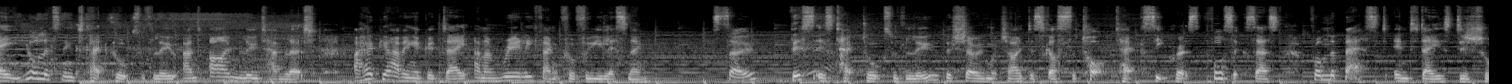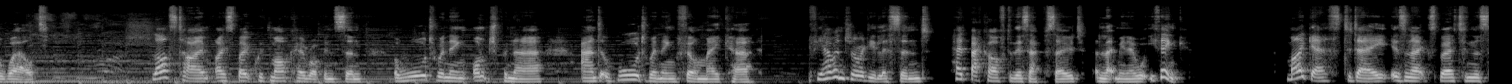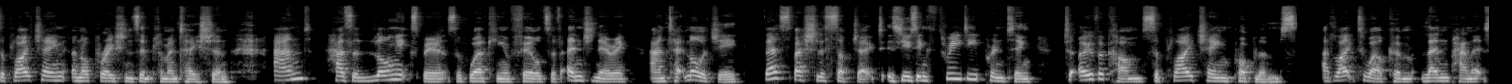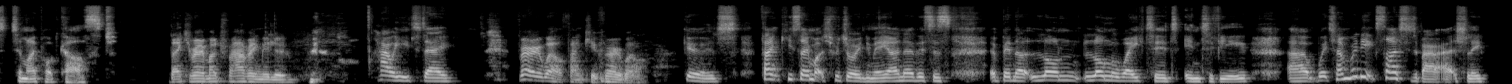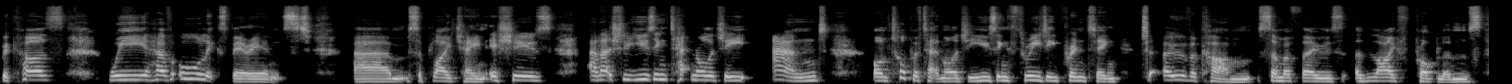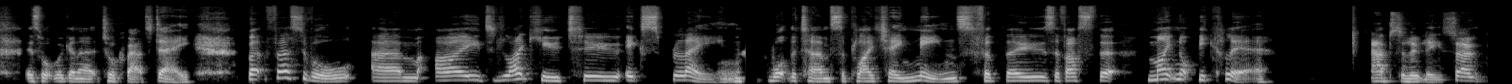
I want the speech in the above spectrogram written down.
Hey, you're listening to Tech Talks with Lou, and I'm Lou Temlett. I hope you're having a good day, and I'm really thankful for you listening. So, this is Tech Talks with Lou, the show in which I discuss the top tech secrets for success from the best in today's digital world. Last time, I spoke with Marco Robinson, award winning entrepreneur and award winning filmmaker. If you haven't already listened, head back after this episode and let me know what you think. My guest today is an expert in the supply chain and operations implementation and has a long experience of working in fields of engineering and technology. Their specialist subject is using 3D printing to overcome supply chain problems. I'd like to welcome Len Pannett to my podcast. Thank you very much for having me, Lou. How are you today? Very well, thank you. Very well. Good. Thank you so much for joining me. I know this has been a long, long awaited interview, uh, which I'm really excited about actually, because we have all experienced um, supply chain issues and actually using technology and on top of technology, using 3D printing to overcome some of those life problems is what we're going to talk about today. But first of all, um, I'd like you to explain what the term supply chain means for those of us that might not be clear. Absolutely. So,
